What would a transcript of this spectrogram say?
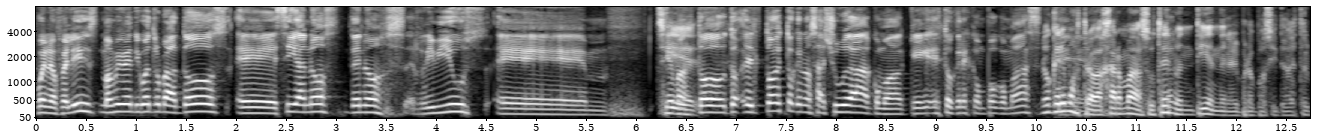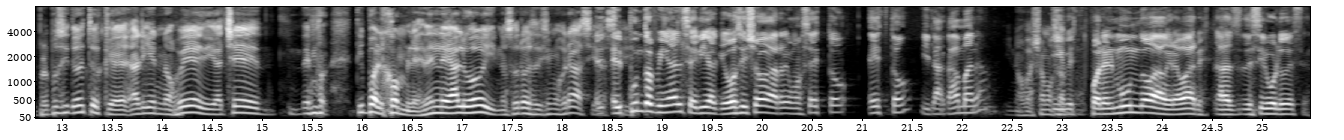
Bueno, feliz 2024 para todos. Eh, síganos, denos reviews. eh, Sí, eh, Todo, to- el- todo esto que nos ayuda como a que esto crezca un poco más. No queremos Eh, trabajar más. Ustedes no entienden el propósito de esto. El propósito de esto es que alguien nos vea y diga, che, tipo al homeless, denle algo y nosotros decimos gracias. el y, punto final sería que vos y yo agarremos esto, esto y la cámara y nos vayamos y a. por el mundo a grabar, a decir boludeces.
